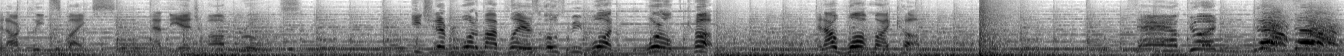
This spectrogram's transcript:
at our cleat spikes, and at the edge of our brooms. Each and every one of my players owes me one World Cup. And I want my cup. Sound good? Yes, sir!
